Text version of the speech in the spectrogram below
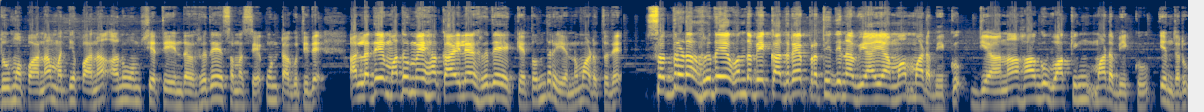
ಧೂಮಪಾನ, ಮದ್ಯಪಾನ, ಅನುವಂಶೀಯತೆಯಿಂದ ಹೃದಯ ಸಮಸ್ಯೆ ಉಂಟಾಗುತ್ತಿದೆ. ಅಲ್ಲದೆ ಮಧುಮೇಹ ಕಾಯಿಲೆ ಹೃದಯಕ್ಕೆ ತೊಂದರೆಯನ್ನು ಮಾಡುತ್ತದೆ. ಸದೃಢ ಹೃದಯ ಹೊಂದಬೇಕಾದರೆ ಪ್ರತಿದಿನ ವ್ಯಾಯಾಮ ಮಾಡಬೇಕು. ಧ್ಯಾನ ಹಾಗೂ ವಾಕಿಂಗ್ ಮಾಡಬೇಕು ಎಂದರು.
